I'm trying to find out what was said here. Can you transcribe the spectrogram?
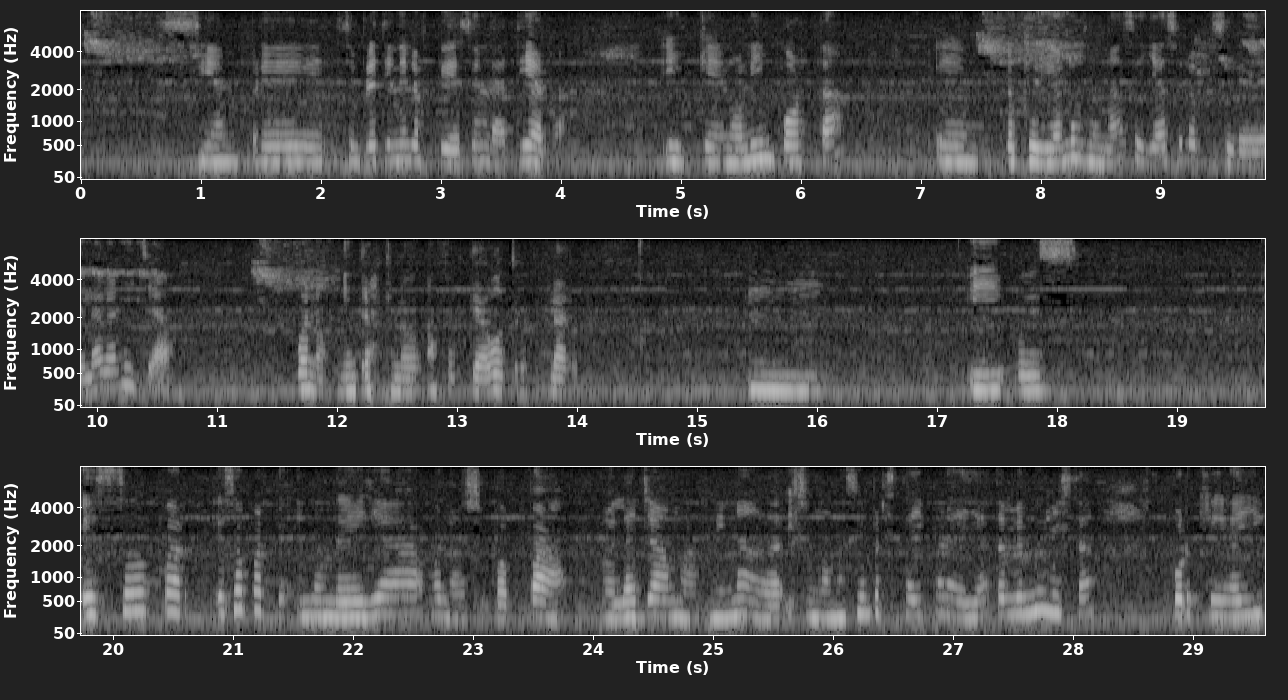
siempre, siempre tiene los pies en la tierra y que no le importa em, lo que digan los demás, ella hace lo que se le dé la gana y ya. Bueno, mientras que no afecte a otros, claro. Mm, y pues eso, esa parte en donde ella, bueno, su papá no la llama ni nada y su mamá siempre está ahí para ella, también me gusta porque ahí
